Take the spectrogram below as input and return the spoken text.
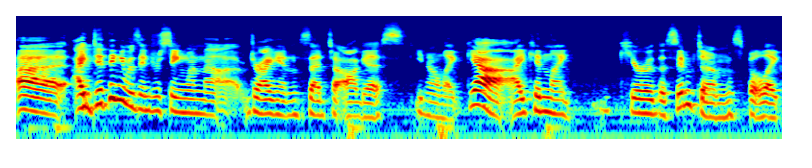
Uh, I did think it was interesting when the dragon said to August, you know, like, yeah, I can like cure the symptoms, but like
